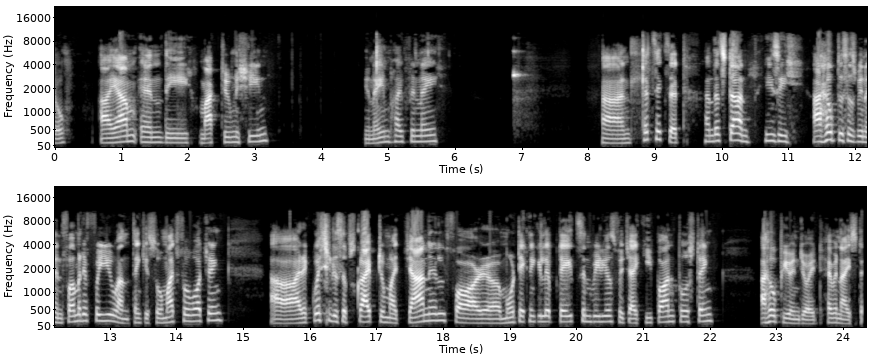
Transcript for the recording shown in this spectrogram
So I am in the Mac2 machine. uname hyphen a. And let's exit. And that's done. Easy. I hope this has been informative for you and thank you so much for watching. Uh, i request you to subscribe to my channel for uh, more technical updates and videos which i keep on posting. I hope you enjoyed. Have a nice day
